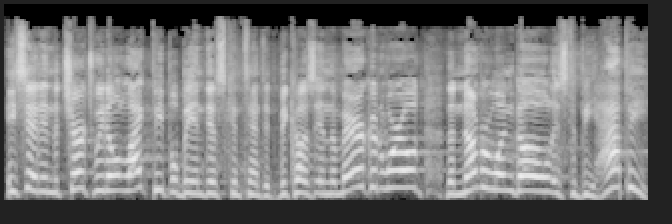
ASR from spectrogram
He said, in the church, we don't like people being discontented because in the American world, the number one goal is to be happy.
